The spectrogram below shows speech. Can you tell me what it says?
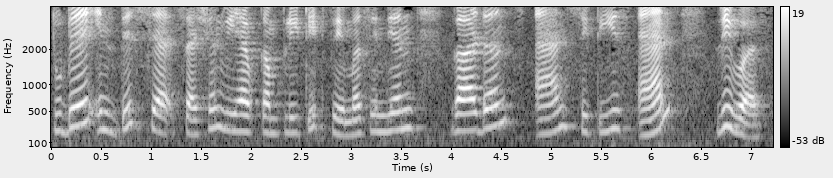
today in this session we have completed famous Indian gardens and cities and rivers.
